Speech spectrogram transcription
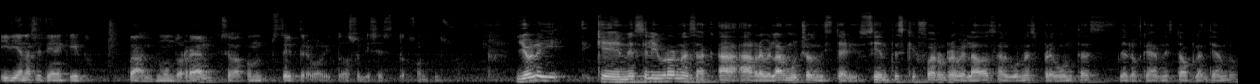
y Diana se tiene que ir al mundo real, se va con Steve Trevor y todos felices, todos contentos. Yo leí que en ese libro van a, a- a revelar muchos misterios. ¿Sientes que fueron reveladas algunas preguntas de lo que han estado planteando?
